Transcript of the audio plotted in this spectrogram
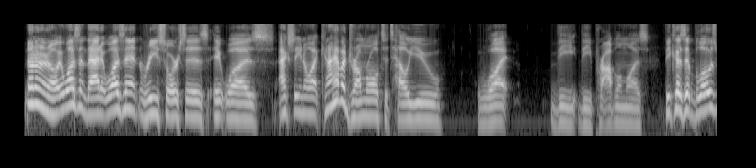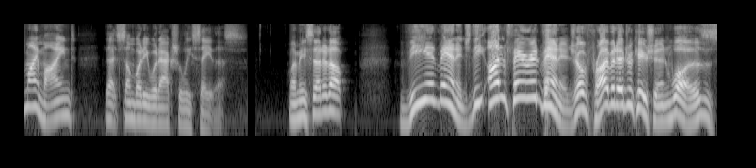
No, no, no, no. It wasn't that. It wasn't resources. It was actually, you know what? Can I have a drum roll to tell you what the the problem was? Because it blows my mind that somebody would actually say this. Let me set it up. The advantage, the unfair advantage of private education was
